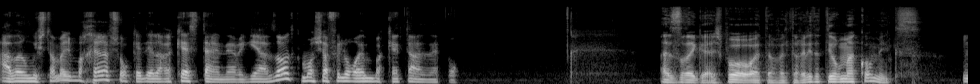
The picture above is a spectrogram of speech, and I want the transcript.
אבל הוא משתמש בחרב שלו כדי לרכז את האנרגיה הזאת, כמו שאפילו רואים בקטע הזה פה. אז רגע, יש פה, אבל תראה לי את התיאור מהקומיקס. Mm.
